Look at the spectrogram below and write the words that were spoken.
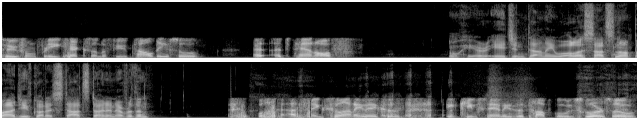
two from free kicks and a few penalties. So it, it's paying off. Oh, here, Agent Danny Wallace. That's not bad. You've got his stats down and everything. well, I think so anyway, because he keeps saying he's a top goal scorer, so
